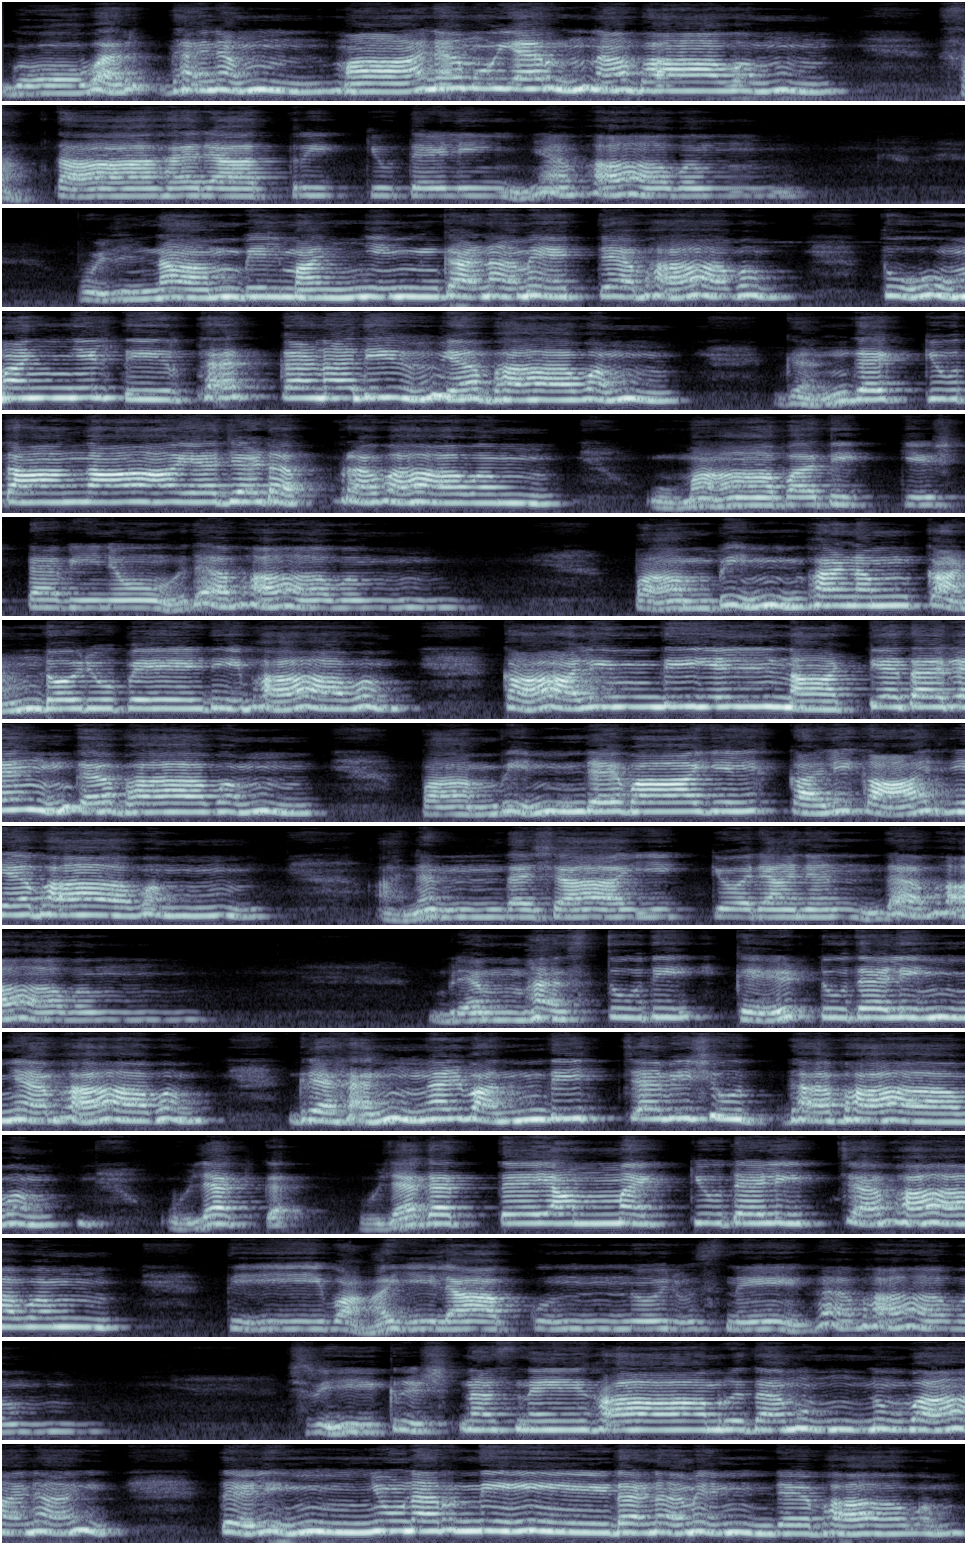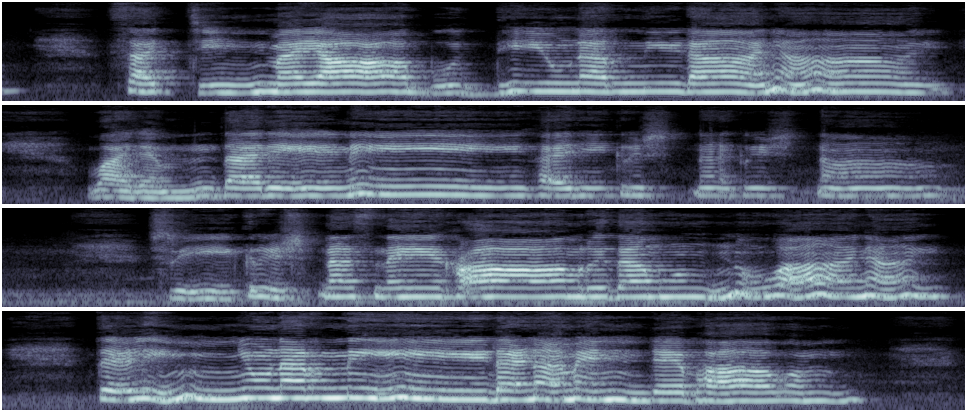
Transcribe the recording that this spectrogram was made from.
ഗോവർദ്ധനം മാനമുയർന്ന ഭാവം സപ്താഹരാത്രിക്കു തെളിഞ്ഞ ഭാവം. പുൽനാമ്പിൽ മഞ്ഞിൻ കണമേറ്റ ഭാവം തൂമഞ്ഞിൽ തീർത്ഥക്കണ ദിവ്യഭാവം ഗംഗയ്ക്കു താങ്ങായ ജഡപ്രഭാവം ഉമാപതിക്കിഷ്ട വിനോദഭാവം പാമ്പിൻ ഭണം കണ്ടൊരു പേടി പേടിഭാവം. കാളിന്തിയിൽ നാട്യതരംഗഭാവം. പാമ്പിന്റെ വായിൽ കളികാര്യഭാവം. അനന്തശായിക്കൊരനന്തഭാവം. ബ്രഹ്മസ്തുതി കേട്ടുതെളിഞ്ഞ ഭാവം. ഗ്രഹങ്ങൾ വന്ദിച്ച വിശുദ്ധ ഭാവം ഉലക ഉലകത്തെ അമ്മയ്ക്കു തെളിച്ച ഭാവം. തീവായിലാക്കുന്നൊരു സ്നേഹഭാവം. ശ്രീകൃഷ്ണ സ്നേഹാമൃതമുണ്ണുവാനായി തെളിഞ്ഞുണർന്നിടണമെന്റെ ഭാവം. സച്ചിന്മയാ ബുദ്ധിയുണർന്നിടാനായി വരം തരേണേ. ഹരികൃഷ്ണ കൃഷ്ണ. ശ്രീകൃഷ്ണ സ്നേഹാമൃതമുണ്ണുവാനായി തെളിഞ്ഞുണർന്നിടണമെന്റെ ഭാവം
